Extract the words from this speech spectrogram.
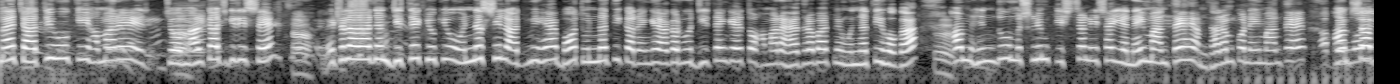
मैं चाहती हूँ कि हमारे जो हाँ। मलकाजगिरी से हाँ। इटला राजन जीते क्योंकि वो उन्नतशील आदमी है बहुत उन्नति करेंगे अगर वो जीतेंगे तो हमारा हैदराबाद में उन्नति होगा हम्म। हम हिंदू मुस्लिम क्रिश्चियन ईसाई ये नहीं मानते हैं हम धर्म को नहीं मानते हैं हम सब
